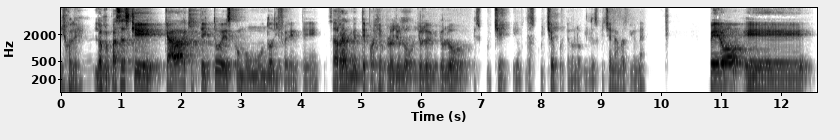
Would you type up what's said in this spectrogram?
Híjole, lo que pasa es que cada arquitecto es como un mundo diferente. ¿eh? O sea, realmente, por ejemplo, yo lo, yo lo, yo lo escuché, lo escuché porque no lo vi, lo escuché nada más vi una. Pero eh,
